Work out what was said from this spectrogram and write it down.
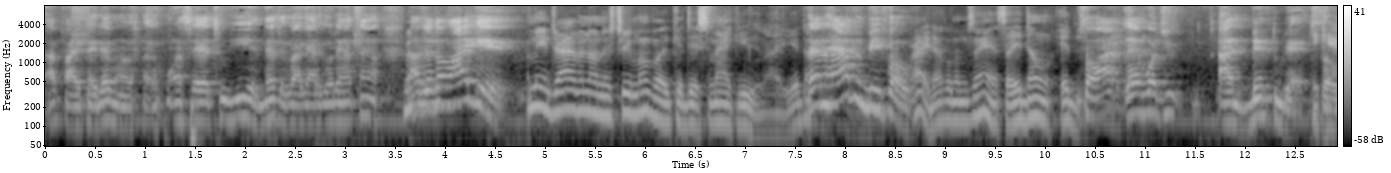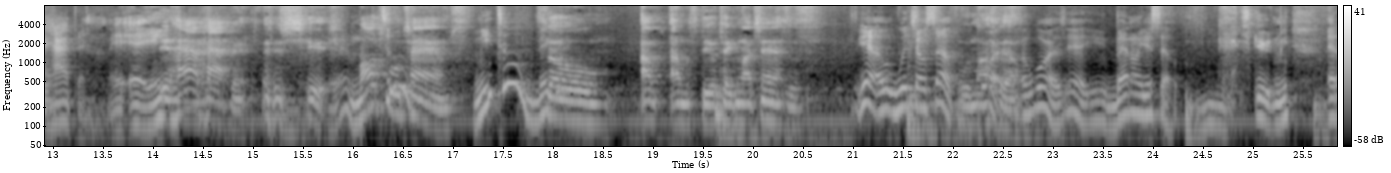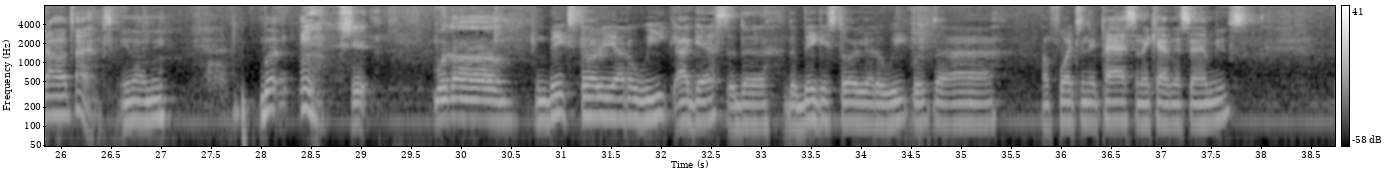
I probably take that one once every two years. That's if I got to go downtown. I just don't like it. I mean, driving on the street, motherfucker could just smack you. Like it didn't happen before. right? That's what I'm saying. So it don't. It, So I, that's what you. I've been through that. it so can't happen. It, it ain't- it have happened. Shit, Yeah, multiple too. times. Me too. nigga. So I'm, I'm still taking my chances. Yeah, with yourself. With of course, myself. Of course. Yeah, you bet on yourself. Excuse me. At all times. You know what I mean? But ugh, shit. But um, The big story of the week, I guess, the the biggest story of the week was the uh, unfortunate passing of Kevin Samuels.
